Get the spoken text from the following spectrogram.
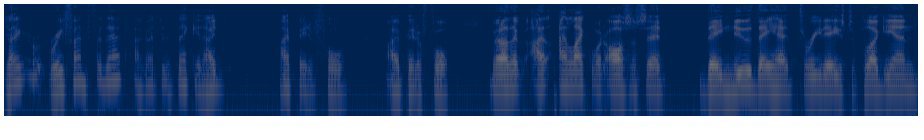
did I get a refund for that? I got to thinking, I, I paid a full. I paid a full. But I think I, I like what Austin said. They knew they had three days to plug in,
